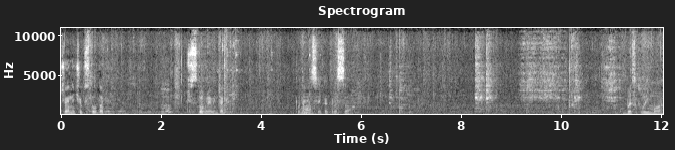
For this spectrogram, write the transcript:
Чайничок 100, так? Чи 100 гривень, так? Подивіться, яка краса. Без клейма,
